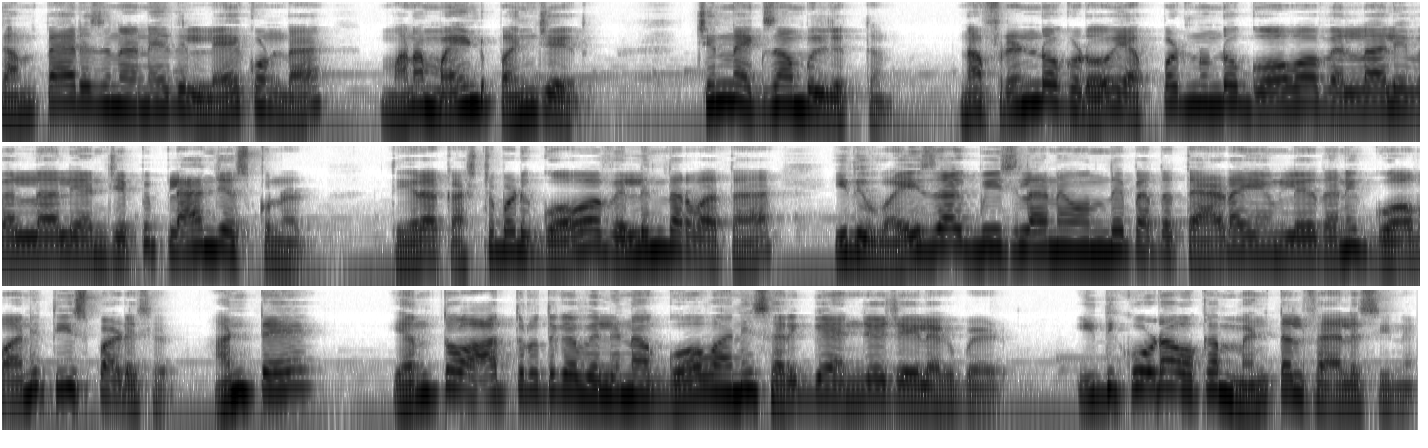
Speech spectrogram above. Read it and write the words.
కంపారిజన్ అనేది లేకుండా మన మైండ్ పనిచేయదు. చిన్న ఎగ్జాంపుల్ చెప్తాను. నా ఫ్రెండ్ ఒకడు ఎప్పటి నుండో గోవా వెళ్ళాలి వెళ్ళాలి అని చెప్పి ప్లాన్ చేసుకున్నాడు. తీరా కష్టపడి గోవా వెళ్ళిన తర్వాత ఇది వైజాగ్ బీచ్ లానే ఉంది పెద్ద తేడా ఏం లేదని గోవాని తీసి పాడేశాడు అంటే ఎంతో ఆతృతగా వెళ్ళిన గోవాని సరిగ్గా ఎంజాయ్ చేయలేకపోయాడు. ఇది కూడా ఒక మెంటల్ ఫ్యాలసీనే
